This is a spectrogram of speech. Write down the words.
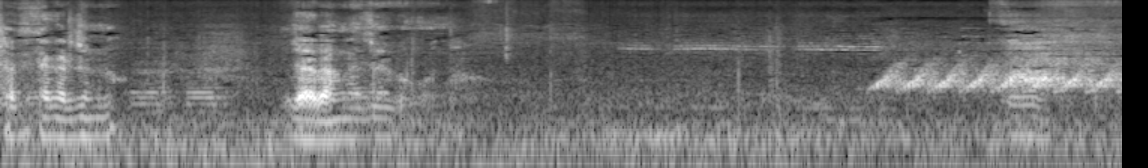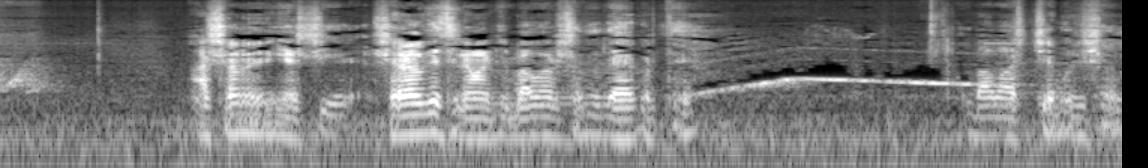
সাথে থাকার জন্য। জয় বাংলা, জয় বঙ্গবন্ধু। আসামে নিয়ে আসছি। সেরাল গেছিলাম আর কি, বাবার সাথে দেখা করতে। বাবা আসছে বরিশাল।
